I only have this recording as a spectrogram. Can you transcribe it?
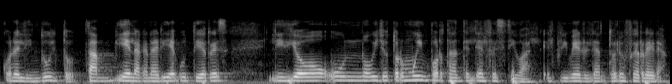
con el indulto. También la ganaría Gutiérrez le dio un novillo toro muy importante el día del festival, el primero, el de Antonio Ferrera.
